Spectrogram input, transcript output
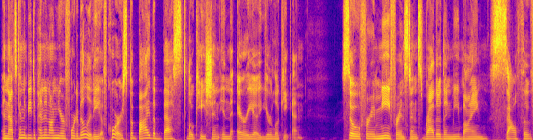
and that's going to be dependent on your affordability, of course. But buy the best location in the area you're looking in. So for me, for instance, rather than me buying south of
